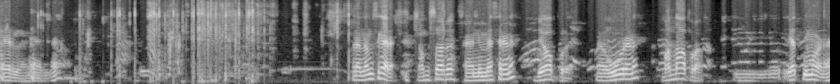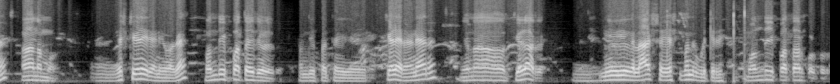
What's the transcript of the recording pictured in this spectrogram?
ಇರಲ್ಲ ಇರಲ್ಲ ಅಣ್ಣ ನಮಸ್ಕಾರ. ನಮಸ್ಕಾರ. ನಿಮ್ಮ ಹೆಸರಣ್ಣ ದೇವಪುರ ಊರಣ ಊರಣ್ಣ? ಮನ್ನಾಪುರ. ಎತ್ ನಿಮ್ಮ ಅಣ್ಣ? ಹಾ ನಮ್ಮ ಎಷ್ಟು ಹೇಳಿರಿ ಅಣ್ಣ ಇವಾಗ? ಒಂದು ಇಪ್ಪತ್ತೈದು ಹೇಳಿದ್ರು. ಒಂದು ಇಪ್ಪತ್ತೈದು ಕೇಳ್ಯಾರ ಅಣ್ಣ ಯಾರು? ನಿನ್ನ ಕೇಳ್ಯಾರ ನೀವು ಈಗ ಲಾಸ್ಟ್ ಎಷ್ಟು ಬಂದ್ರೆ ಬಿಡ್ತೀರಿ? ಒಂದು ಇಪ್ಪತ್ತಾರು ಕೊಡ್ತಾರೆ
